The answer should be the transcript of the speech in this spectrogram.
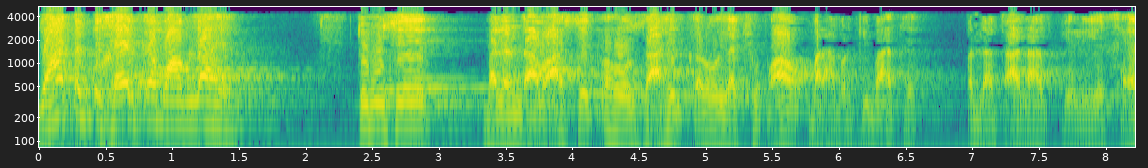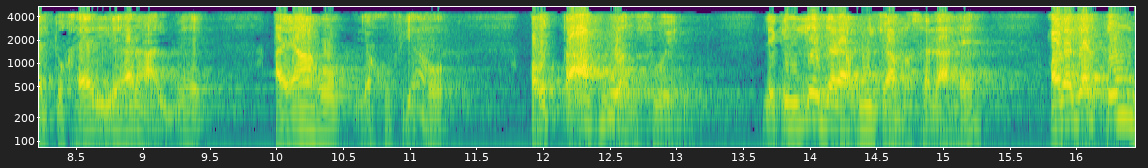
جہاں تک تو خیر کا معاملہ ہے، تم اسے بلند آواز سے کہو، ظاہر کرو یا چھپاؤ، برابر کی بات ہے۔ اللہ تعالیٰ کے لیے خیر تو خیر یہ ہر حال میں ہے عیا ہو یا خفیہ ہو۔ اور تافو انسوئن لیکن یہ ذرا اونچا مسئلہ ہے۔ اور اگر تم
